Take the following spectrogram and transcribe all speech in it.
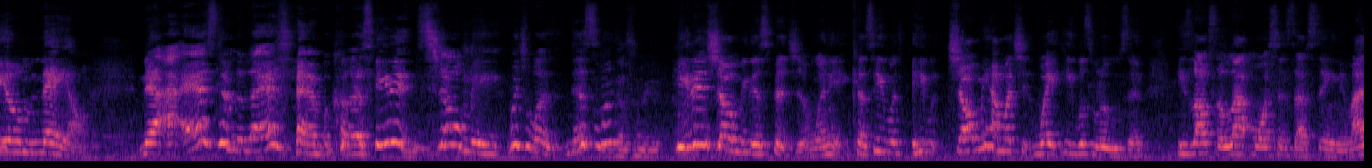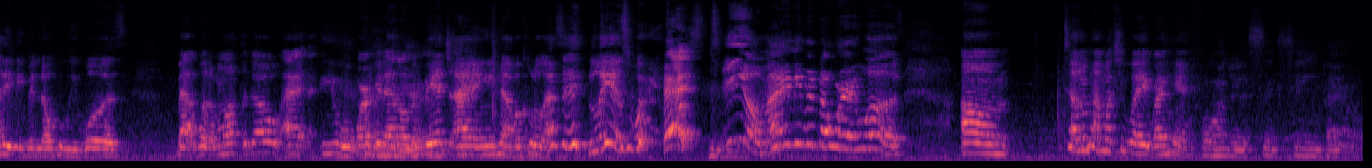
Tim now. Now I asked him the last time because he didn't show me which was this one. He didn't show me this picture when he because he was he showed me how much weight he was losing. He's lost a lot more since I've seen him. I didn't even know who he was about what a month ago. I you were working out on the bench. I didn't even have a clue. I said, Liz, where's Tim? I didn't even know where he was. Um, tell him how much you weighed right here. 416 pounds.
